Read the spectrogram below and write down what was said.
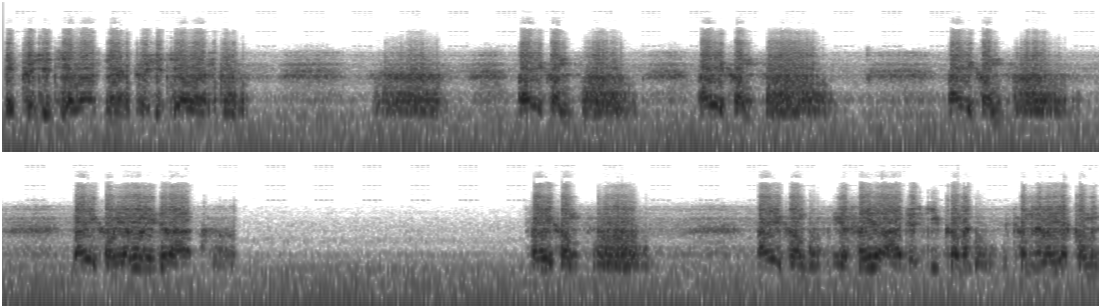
Hey, push it to your left now, push it to your left. There you come. There you come. There you come. To that. There you come. You're fine at that. Just keep coming. Come the way you're coming.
